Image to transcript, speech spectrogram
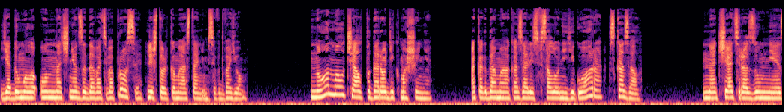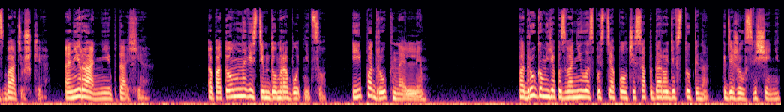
Я думала, он начнет задавать вопросы, лишь только мы останемся вдвоем. Но он молчал по дороге к машине, а когда мы оказались в салоне Ягуара, сказал «Начать разумнее с батюшки, они ранние птахи, а потом навестим домработницу и подруг Нелли». Подругам я позвонила спустя полчаса по дороге в Ступино, где жил священник.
